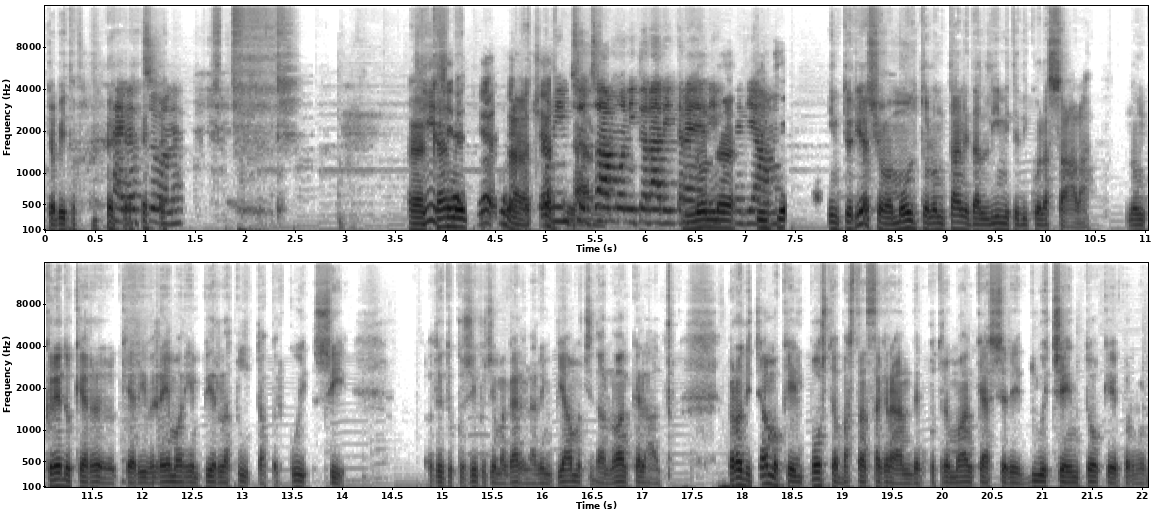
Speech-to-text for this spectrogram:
Capito? Hai ragione. Eh, Sì, Carne- sì, certo, Ah, certo. Comincio già a monitorare i treni, non- vediamo. in, teoria, in teoria siamo molto lontani dal limite di quella sala. Non credo che, che arriveremo a riempirla tutta, per cui sì. Ho detto così, così magari la riempiamo, ci danno anche l'altra. Però diciamo che il posto è abbastanza grande, potremmo anche essere 200, che pro-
